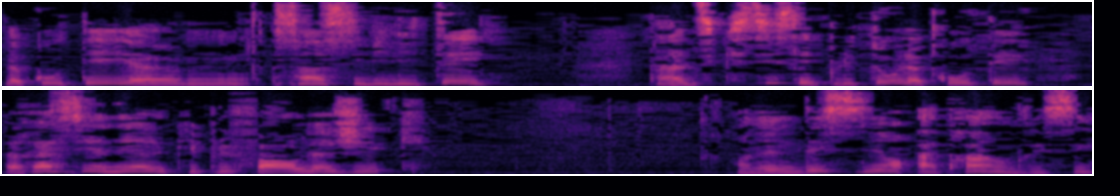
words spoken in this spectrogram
le côté euh, sensibilité. Tandis qu'ici, c'est plutôt le côté rationnel qui est plus fort, logique. On a une décision à prendre ici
